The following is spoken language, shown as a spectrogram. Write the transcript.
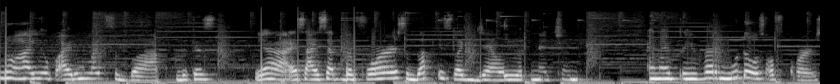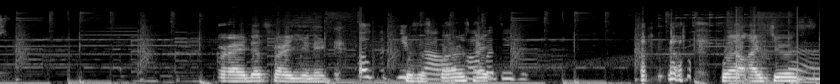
no, Ayub, I don't like seblak because, yeah, as I said before, seblak is like jelly with nachos. And I prefer noodles, of course. All right, that's very unique. How about you, Because as far as How I- about you? Well, I choose Yeah.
